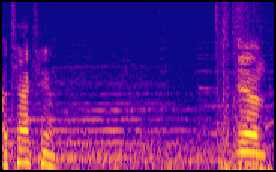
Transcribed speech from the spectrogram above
Attack him. And.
